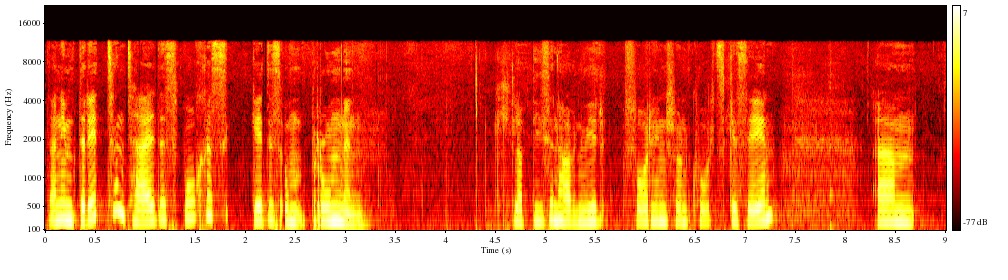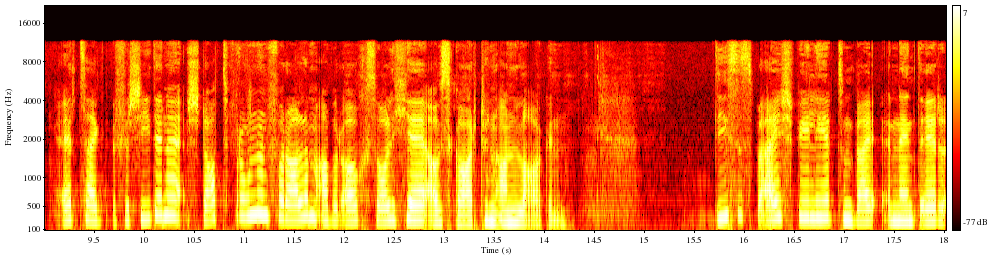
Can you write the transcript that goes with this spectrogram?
Dann im dritten Teil des Buches geht es um Brunnen. Ich glaube, diesen haben wir vorhin schon kurz gesehen. Ähm, er zeigt verschiedene Stadtbrunnen vor allem, aber auch solche aus Gartenanlagen. Dieses Beispiel hier Be nennt er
